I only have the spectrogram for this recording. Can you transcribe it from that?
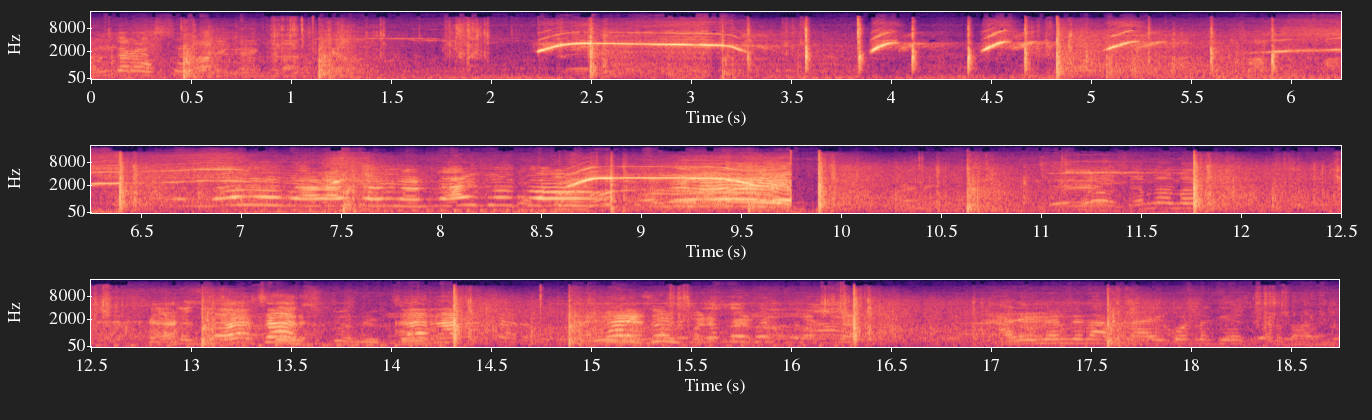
అందరూ అదేనండి నాకు హైకోర్టులో కేసు పెడతాను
